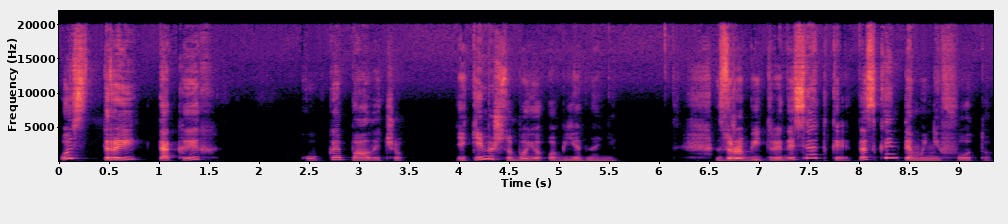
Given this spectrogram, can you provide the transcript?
ось три таких кубки паличок, які між собою об'єднані. Зробіть три десятки та скиньте мені фото.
